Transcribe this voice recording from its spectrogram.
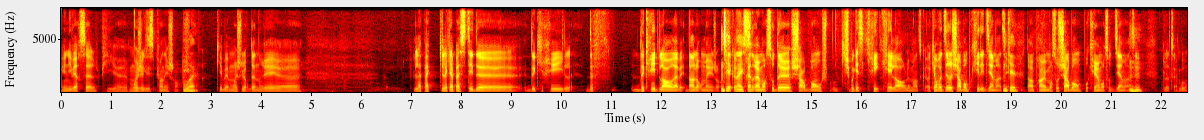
universel, puis euh, moi, j'existe plus en échange. Ouais. Ok, ben moi, je leur donnerais euh, la, pa- la capacité de, de créer de, créer de l'or dans leurs mains. Genre. Ok, C'est comme nice. Ils prendraient un morceau de charbon. Je, je sais pas qu'est-ce qui crée, crée l'or, mais en tout cas. Ok, on va dire le charbon pour créer des diamants. tu sais. Ok. Donc, on prend un morceau de charbon pour créer un morceau de diamant. sais. Mhm. Puis là, tiens, boum.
